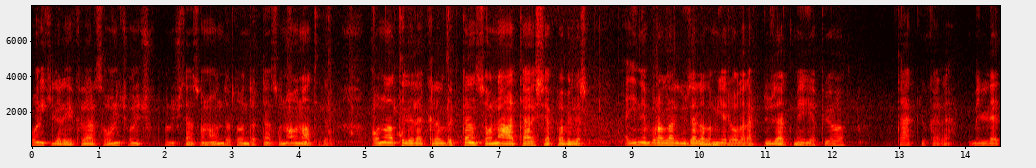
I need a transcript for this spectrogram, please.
12 lirayı kırarsa 13 13 13'ten sonra 14 14'ten sonra 16 lira. 16 lira kırıldıktan sonra ATH yapabilir. E yine buralar güzel alım yeri olarak düzeltmeyi yapıyor. Tak yukarı. Millet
